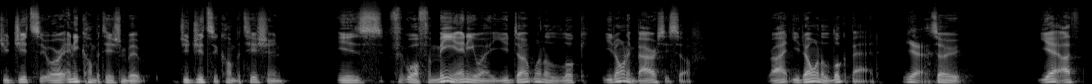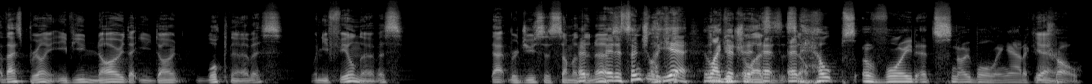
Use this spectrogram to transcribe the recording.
jujitsu or any competition, but jujitsu competition is well for me anyway. You don't want to look, you don't want to embarrass yourself, right? You don't want to look bad. Yeah. So, yeah, I, that's brilliant. If you know that you don't look nervous when you feel nervous, that reduces some of It, the nerves. it essentially, Like, yeah, it- like it, it, it helps avoid it snowballing out of Yeah. control.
